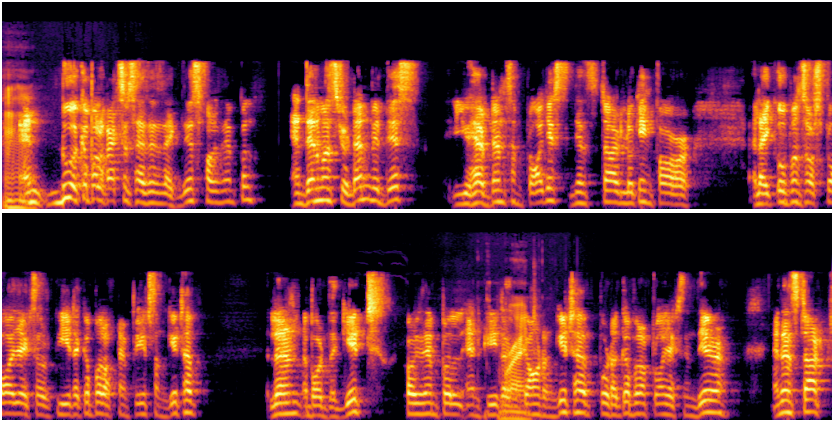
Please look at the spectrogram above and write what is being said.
Mm-hmm. And do a couple of exercises like this, for example. And then once you're done with this, you have done some projects, then start looking for like open source projects or create a couple of templates on GitHub. Learn about the Git, for example, and create an right. account on GitHub, put a couple of projects in there, and then start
